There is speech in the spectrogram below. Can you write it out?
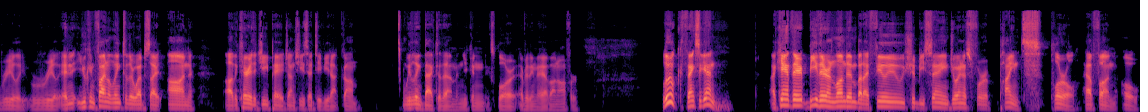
Really, really. And you can find a link to their website on uh, the Carry the G page on cheeseheadtv.com. We link back to them and you can explore everything they have on offer. Luke, thanks again. I can't there, be there in London, but I feel you should be saying join us for pints, plural. Have fun. Oh,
